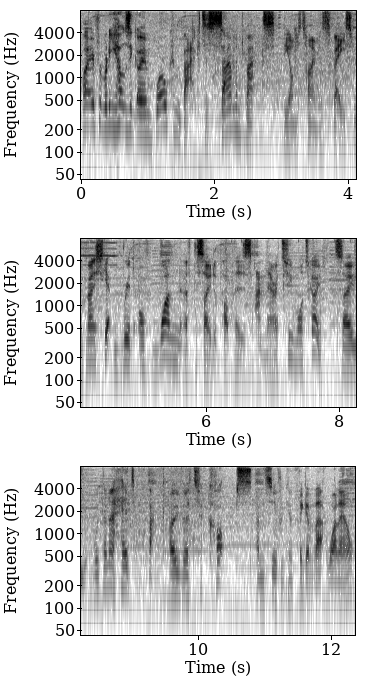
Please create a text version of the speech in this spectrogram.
Hi everybody, how's it going? Welcome back to Sam and Max Beyond Time and Space. We've managed to get rid of one of the soda poppers and there are two more to go. So we're going to head back over to Cops and see if we can figure that one out.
